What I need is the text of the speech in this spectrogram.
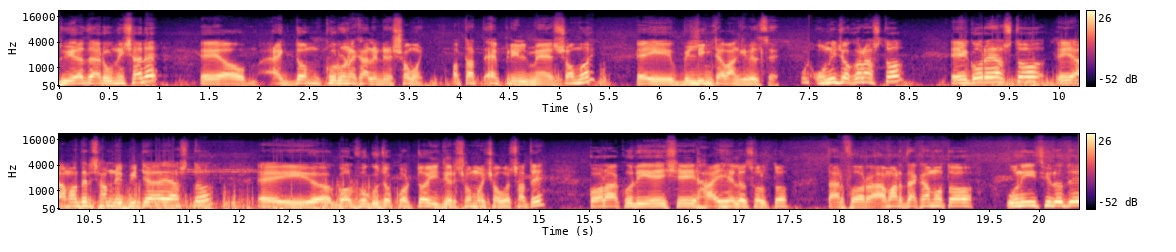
দুই হাজার উনিশ সালে একদম করোনাকালীনের সময়, অর্থাৎ এপ্রিল, মে সময় এই বিল্ডিংটা ভাঙি ফেলছে। উনি যখন আসতো এই ঘরে আসতো এই আমাদের সামনে পিঠায় আসতো, এই গল্প গুজব করতো, ঈদের সময় সবার সাথে কলাকুলি এই সেই হাই হেলো চলতো। তারপর আমার দেখা মতো উনি ছিল যে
